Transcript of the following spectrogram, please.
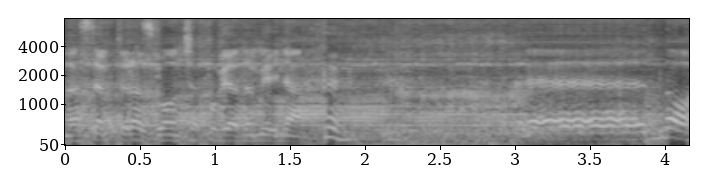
na następny raz włączę powiadomienia. Eee, no,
